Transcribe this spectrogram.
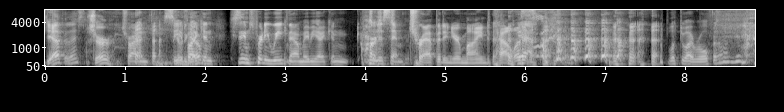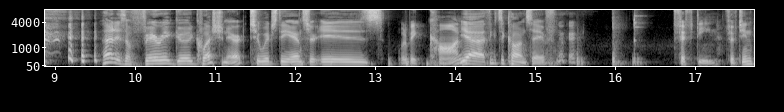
Yeah, for this? sure. Try and see Give if it a I go. can. He seems pretty weak now. Maybe I can harness him. Trap it in your mind palace. What do I roll for that? That is a very good question, Eric. To which the answer is Would it be con? yeah. I think it's a con save. okay. Fifteen. 15.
